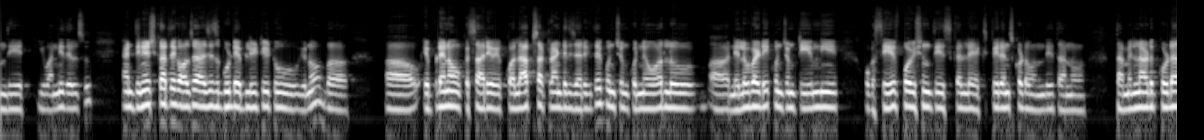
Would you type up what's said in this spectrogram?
ఉంది ఇవన్నీ తెలుసు. And Dinesh Karthik also has is good ability to you know ఎప్పుడైనా ఒకసారి కొలాప్స్ అట్లాంటిది జరిగితే కొంచెం కొన్ని ఓవర్లు uh, నిలబడి కొంచెం టీంని ఒక సేఫ్ పొజిషన్ తీసుకెళ్ళే ఎక్స్పీరియన్స్ కూడా ఉంది. తను తమిళనాడు కూడా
